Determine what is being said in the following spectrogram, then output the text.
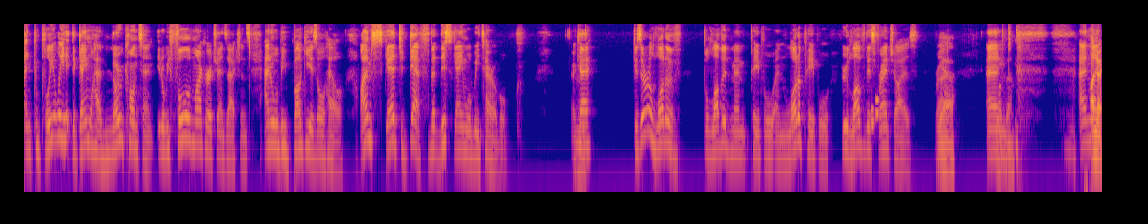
and completely hit the game will have no content. It'll be full of microtransactions, and it will be buggy as all hell. I'm scared to death that this game will be terrible. Hmm. Okay? Because there are a lot of beloved mem- people and a lot of people who love this franchise. Right? Yeah. And, and I know.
